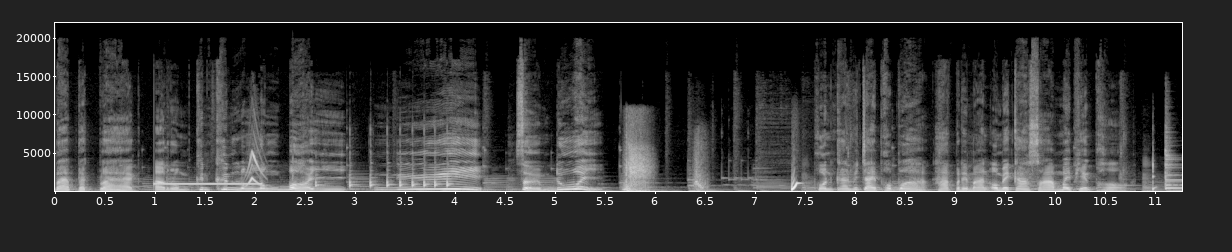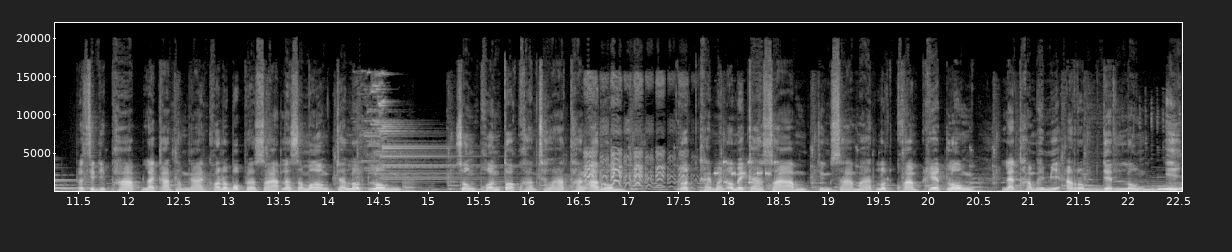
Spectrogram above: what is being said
แบบแปลกๆ อารมณ์ขึ้นขึ้นลงลงบ่อยนี่เสริมด้วย ผลการวิจัยพบว่าหากปริมาณโอเมก้า 3 ไม่เพียงพอ ประสิทธิภาพและการทำงานของระบบประสาทและสมองจะลดลง ส่งผลต่อความฉลาดทางอารมณ์กรดไขมันโอเมก้า 3 จึงสามารถลดความเครียดลง และทำให้มีอารมณ์เย็นลงอีก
